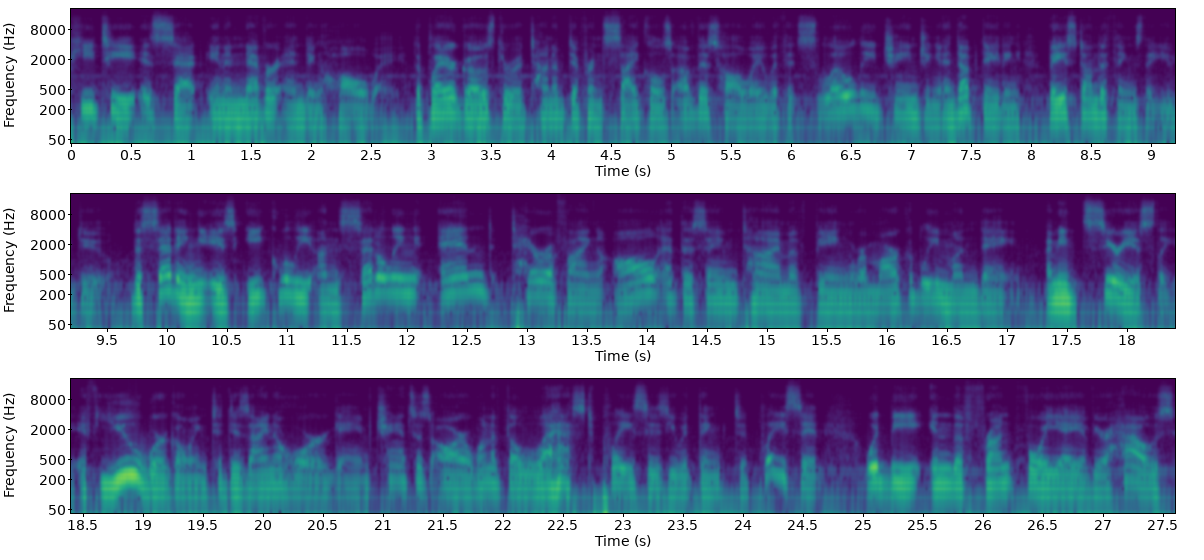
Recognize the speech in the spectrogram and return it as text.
PT is set in a never ending hallway. The player goes through a ton of different cycles of this hallway with it slowly changing and updating based on the things that you do. The setting is equally unsettling and terrifying all at the same time of being remarkably mundane. I mean, seriously, if you were going to design a horror game, chances are one of the last places you would think to place it would be in the front foyer of your house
